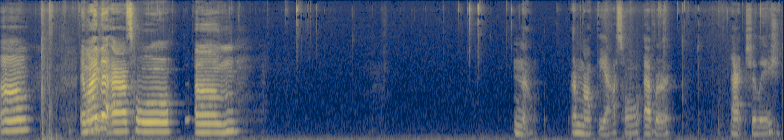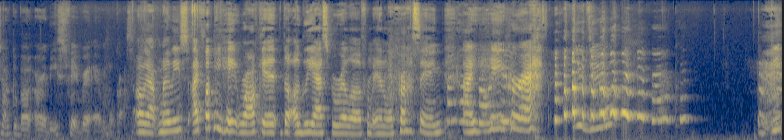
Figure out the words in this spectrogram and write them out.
Um, am I the asshole? Um, no. I'm not the asshole, ever. We Actually. should talk about our least favorite Animal Crossing. Oh yeah, my least. I fucking hate Rocket, the ugly ass gorilla from Animal Crossing. I hate her ass. You do? Beat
